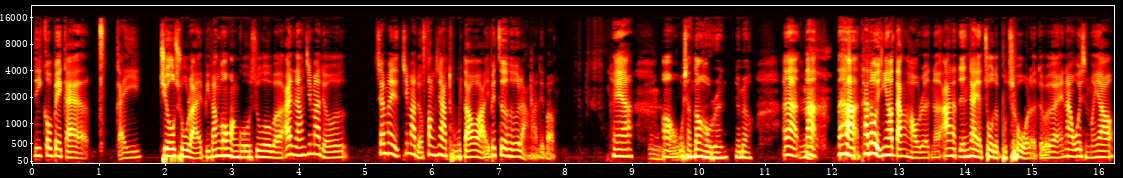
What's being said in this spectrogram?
你够被改改揪出来，比方讲黄国书吧，哎，人今嘛就。下面起码得放下屠刀啊，也被这喝狼啊，对吧？对呀、啊，嗯、哦，我想当好人，有没有？啊、那那那他都已经要当好人了啊，人家也做的不错了，对不对？那为什么要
